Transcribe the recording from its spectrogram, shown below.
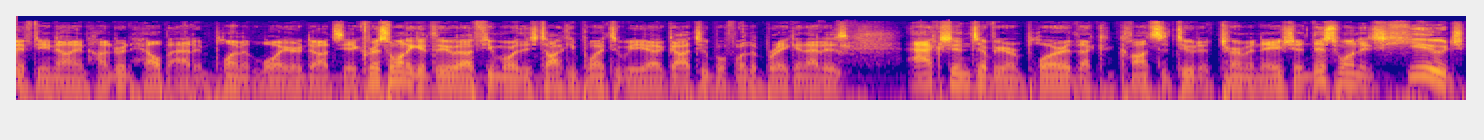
5900 help at employmentlawyer.ca. Chris, I want to get to a few more of these talking points that we uh, got to before the break, and that is actions of your employer that can constitute a termination. This one is huge.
